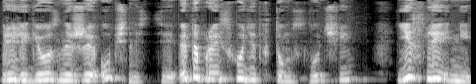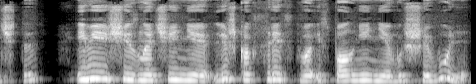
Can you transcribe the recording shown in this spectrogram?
В религиозной же общности это происходит в том случае, если нечто – имеющие значение лишь как средство исполнения высшей воли,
